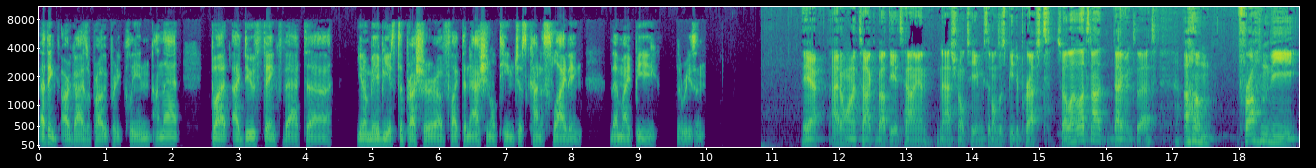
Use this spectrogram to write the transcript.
I think our guys are probably pretty clean on that, but I do think that uh, you know maybe it's the pressure of like the national team just kind of sliding that might be the reason. Yeah, I don't want to talk about the Italian national team because I'll just be depressed. So let, us not dive into that. Um, from the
